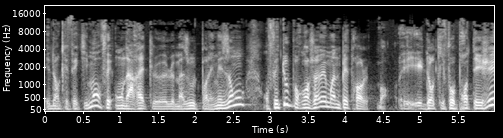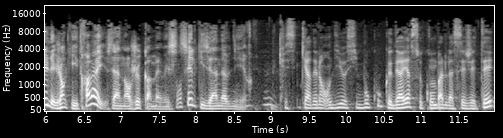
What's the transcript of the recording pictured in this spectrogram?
et donc effectivement, on, fait, on arrête le, le mazout pour les maisons, on fait tout pour consommer moins de pétrole. Bon, et donc il faut protéger les gens qui y travaillent. C'est un enjeu quand même essentiel qu'ils aient un avenir. Christine Cardellan, on dit aussi beaucoup que derrière ce combat de la CGT,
